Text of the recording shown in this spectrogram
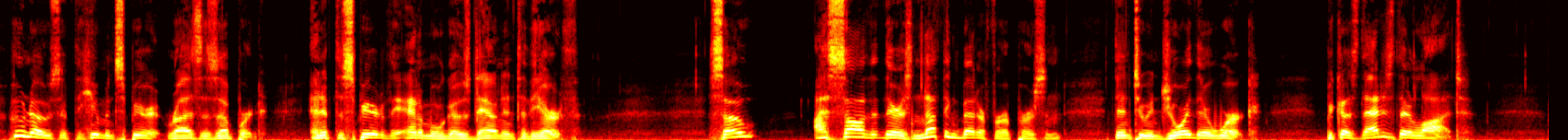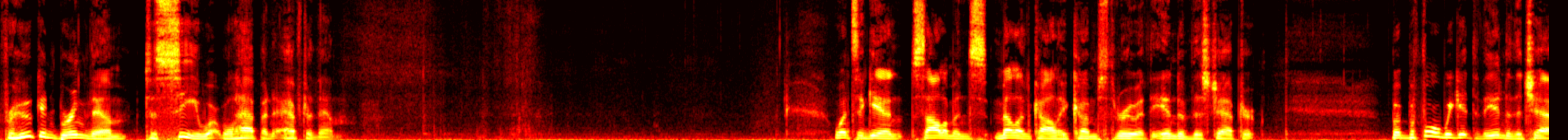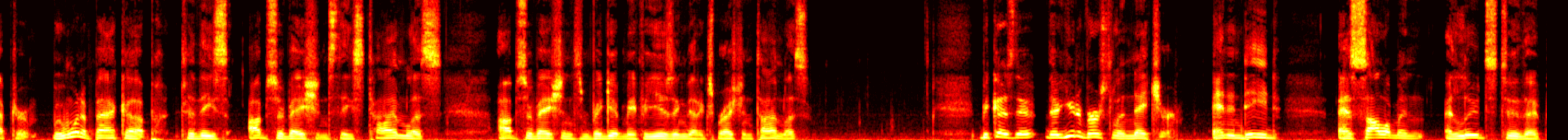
Who knows if the human spirit rises upward? And if the spirit of the animal goes down into the earth. So I saw that there is nothing better for a person than to enjoy their work, because that is their lot. For who can bring them to see what will happen after them? Once again, Solomon's melancholy comes through at the end of this chapter. But before we get to the end of the chapter, we want to back up to these observations, these timeless observations, and forgive me for using that expression, timeless, because they're, they're universal in nature. And indeed, as Solomon alludes to the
